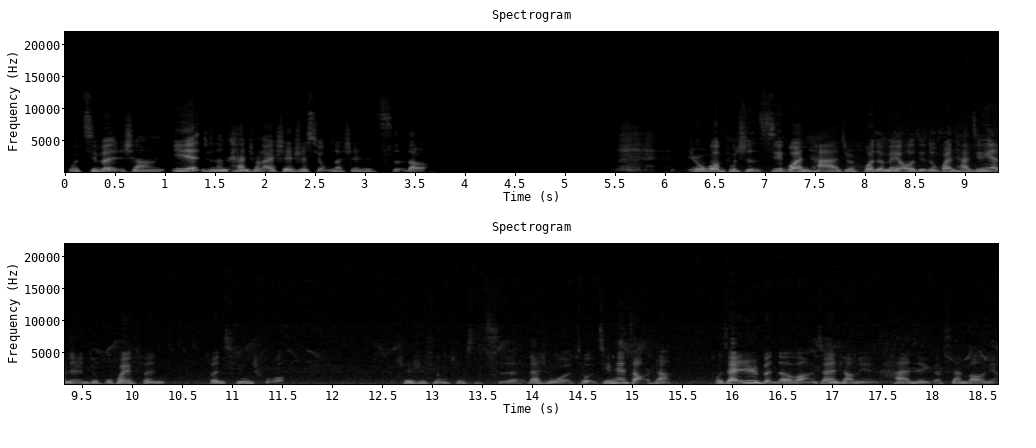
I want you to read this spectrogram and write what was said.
我基本上一眼就能看出来谁是雄的，谁是雌的了。如果不仔细观察，就是或者没有这种观察经验的人，就不会分分清楚谁是雄谁是雌。但是我昨今天早上我在日本的网站上面看那个三宝鸟，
